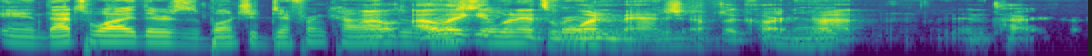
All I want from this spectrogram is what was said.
and that's why there's a bunch of different kinds. I, of I like it when it's one match of the you card, know, not an entire card.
